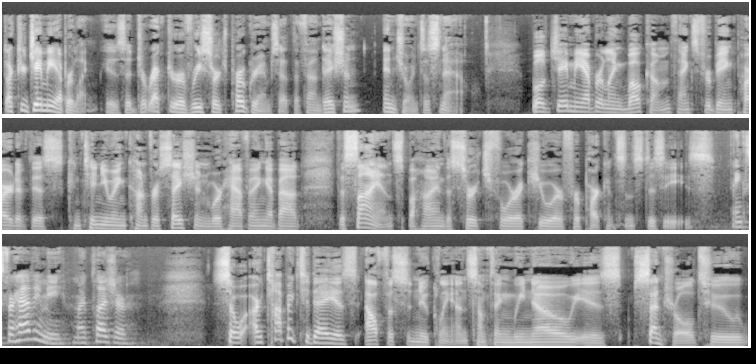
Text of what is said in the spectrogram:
Dr. Jamie Eberling is a director of research programs at the foundation and joins us now. Well, Jamie Eberling, welcome. Thanks for being part of this continuing conversation we're having about the science behind the search for a cure for Parkinson's disease. Thanks for having me. My pleasure. So, our topic today is alpha synuclein, something we know is central to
